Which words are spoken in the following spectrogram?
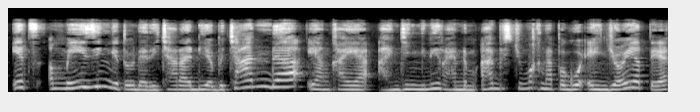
it's amazing gitu dari cara dia bercanda yang kayak anjing ini random abis cuma kenapa gue enjoy it ya?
